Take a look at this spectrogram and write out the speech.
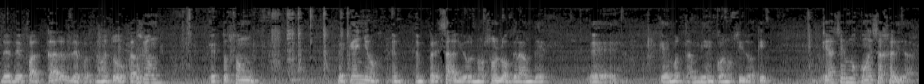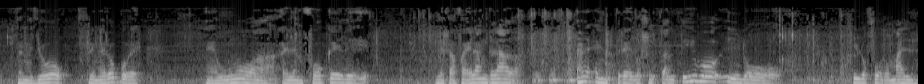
de defalcar el Departamento de Educación, estos son pequeños em, empresarios, no son los grandes eh, que hemos también conocido aquí. ¿Qué hacemos con esa realidad? Bueno, yo primero pues me uno al enfoque de, de Rafael Anglada entre lo sustantivo y lo, y lo formal.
